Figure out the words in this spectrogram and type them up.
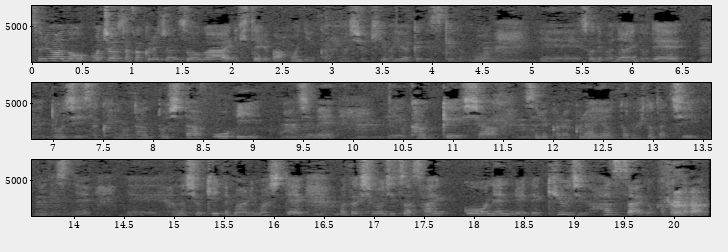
それはあのもちろん坂倉純三が生きてれば本人から話を聞けばいいわけですけども、えー、そうではないので、えー、当時作品を担当した OB をはじめ、えー、関係者それからクライアントの人たちにですね、えー、話を聞いてまいりまして私も実は最高年齢で98歳の方から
